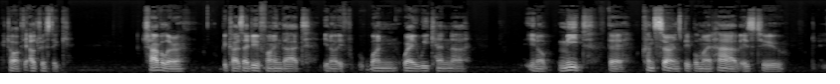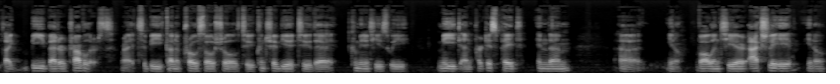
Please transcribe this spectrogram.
your talk, the altruistic traveler, because I do find that you know if one way we can uh, you know meet the concerns people might have is to like be better travelers right to be kind of pro-social to contribute to the communities we meet and participate in them. Uh, you know, volunteer, actually, you know,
